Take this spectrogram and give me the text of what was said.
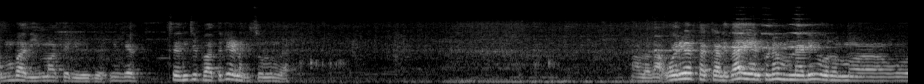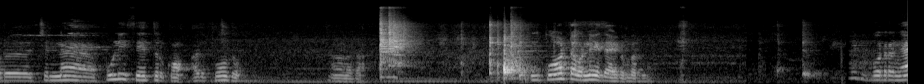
ரொம்ப அதிகமாக தெரியுது. நீங்கள் செஞ்சு பார்த்துட்டு எனக்கு சொல்லுங்கள் அவ்வளோதான் ஒரே ஒரு தக்காளி தான் ஏற்கனவே முன்னாடி ஒரு ஒரு சின்ன புளி சேர்த்துருக்கோம். அது போதும். அவ்வளோதான் இது போட்ட உடனே இதாகிடும் பாருங்க. போடுறேங்க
